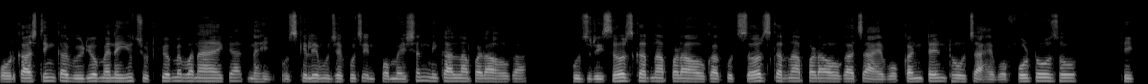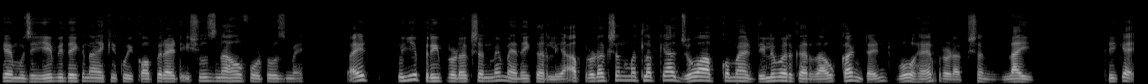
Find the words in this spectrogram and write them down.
पॉडकास्टिंग का वीडियो मैंने यूँ चुटकियों में बनाया है क्या? नहीं। उसके लिए मुझे कुछ इन्फॉर्मेशन निकालना पड़ा होगा, कुछ रिसर्च करना पड़ा होगा, कुछ सर्च करना पड़ा होगा, चाहे वो कंटेंट हो, चाहे वो फ़ोटोज़ हो, ठीक है? मुझे ये भी देखना है कि कोई कॉपीराइट इश्यूज़ ना हो फ़ोटोज़ में राइट तो ये प्री प्रोडक्शन में मैंने कर लिया। अब प्रोडक्शन मतलब क्या? जो आपको मैं डिलीवर कर रहा हूँ कंटेंट वो है प्रोडक्शन लाइव ठीक है?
